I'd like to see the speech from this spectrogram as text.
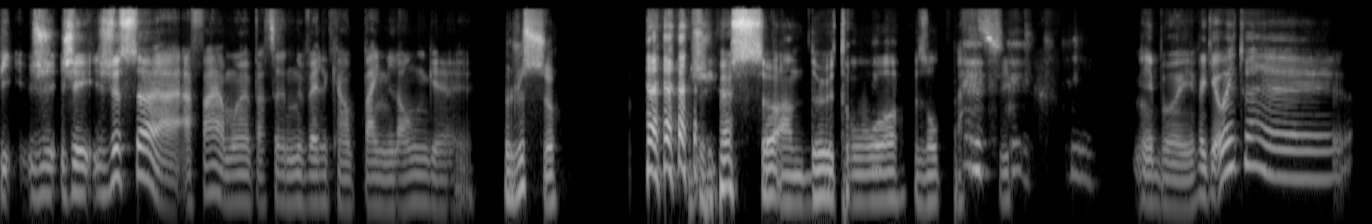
Puis j'ai juste ça à, à faire, moi, à partir d'une nouvelle campagne longue. euh. Juste ça. Juste ça en deux, trois autres parties. Eh boy. Fait que, ouais, toi, euh,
